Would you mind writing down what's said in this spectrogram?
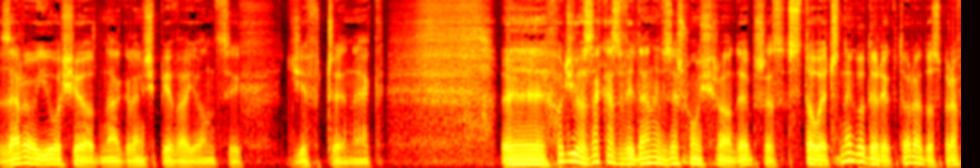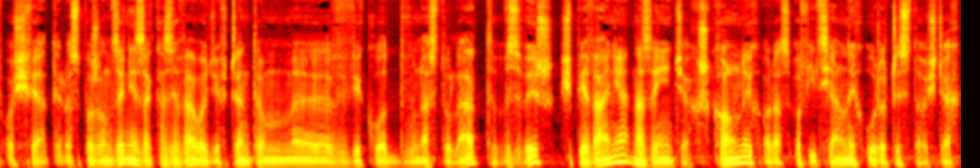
zaroiło się od nagrań śpiewających dziewczynek. E, chodzi o zakaz wydany w zeszłą środę przez stołecznego dyrektora do spraw oświaty. Rozporządzenie zakazywało dziewczętom e, w wieku od 12 lat wzwyż śpiewania na zajęciach szkolnych oraz oficjalnych uroczystościach.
